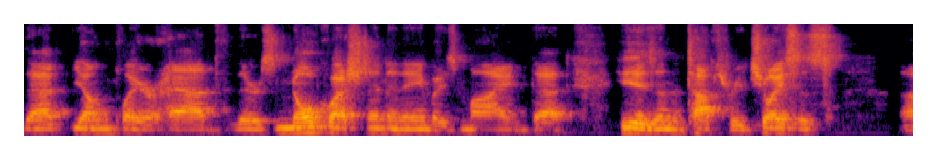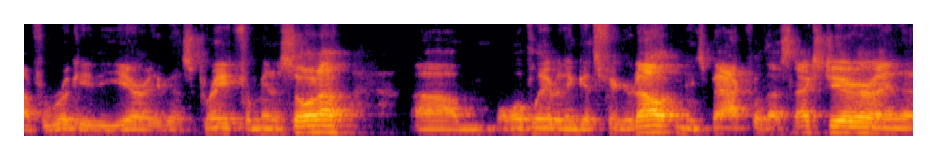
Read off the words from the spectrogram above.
that young player had, there's no question in anybody's mind that he is in the top three choices uh, for Rookie of the Year. I think that's great for Minnesota. Um, hopefully everything gets figured out and he's back with us next year. And I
